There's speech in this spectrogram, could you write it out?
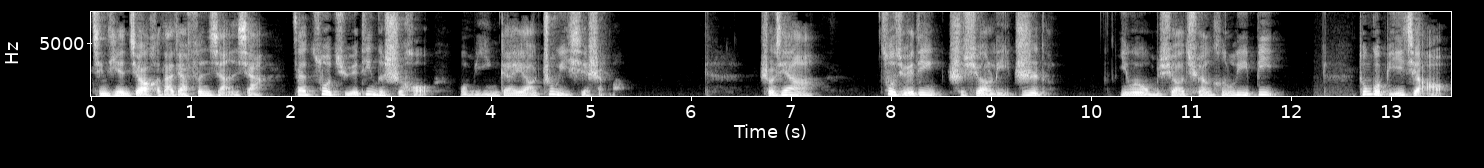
今天就要和大家分享一下，在做决定的时候，我们应该要注意些什么。首先啊，做决定是需要理智的，因为我们需要权衡利弊，通过比较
